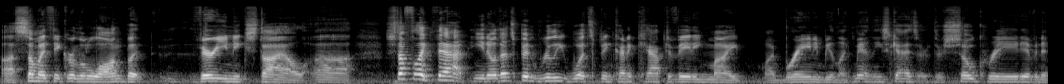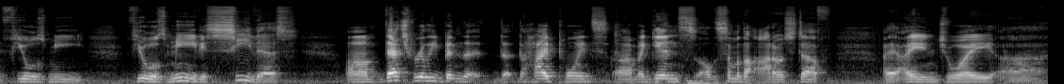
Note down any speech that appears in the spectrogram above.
Uh, some I think are a little long, but very unique style. Uh, stuff like that, you know, that's been really what's been kind of captivating my my brain and being like, man, these guys are they're so creative, and it fuels me fuels me to see this. Um, that's really been the the, the high points. Um, again, some of the auto stuff I, I enjoy. Uh,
